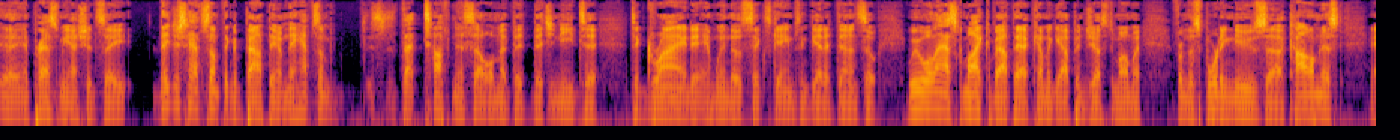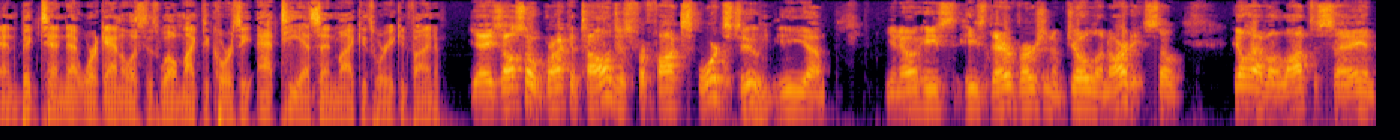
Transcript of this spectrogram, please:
uh, impress me, I should say. They just have something about them. They have some that toughness element that, that you need to, to grind and win those six games and get it done. So we will ask Mike about that coming up in just a moment from the Sporting News uh, columnist and Big Ten Network analyst as well, Mike DeCourcy at TSN Mike is where you can find him. Yeah, he's also a bracketologist for Fox Sports too. Mm-hmm. He, um, you know, he's he's their version of Joe Lunardi, so he'll have a lot to say, and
